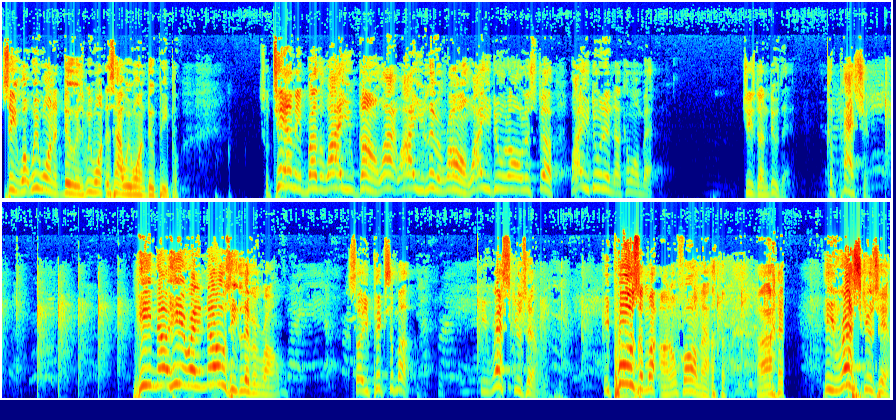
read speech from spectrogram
See, what we want to do is we want this is how we want to do people. So tell me, brother, why are you gone? Why, why are you living wrong? Why are you doing all this stuff? Why are you doing it? Now come on back. Jesus doesn't do that. Compassion. He know he already knows he's living wrong. So he picks him up. He rescues him. He pulls him up. Oh, don't fall now. All right. He rescues him.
